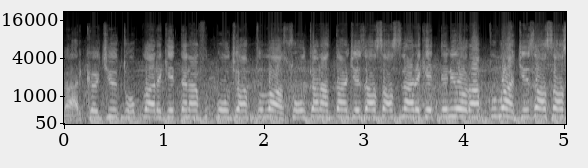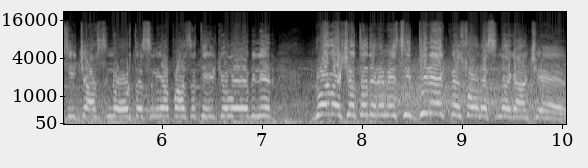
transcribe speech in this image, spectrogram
Berkacı topla hareketlenen futbolcu Abdullah. Sol kanattan ceza sahasına hareketleniyor. Abdullah ceza sahası içerisinde ortasını yaparsa tehlikeli olabilir. Röveşata denemesi direkt ve sonrasında Gançev.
